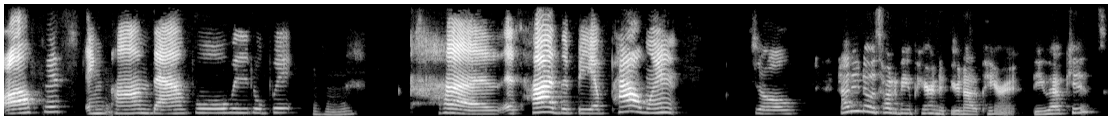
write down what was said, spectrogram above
office and calm down for a little bit. hmm Cause it's hard to be a parent. So How do you know it's hard to be a parent if you're not a parent? Do you have kids?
